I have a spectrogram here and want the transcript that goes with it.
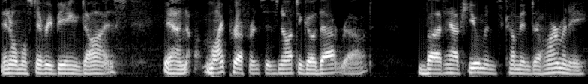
and almost every being dies. And my preference is not to go that route, but have humans come into harmony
